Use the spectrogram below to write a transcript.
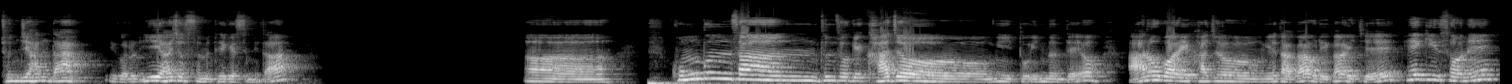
존재한다. 이거를 이해하셨으면 되겠습니다. 아, 공분산 분석의 가정이 또 있는데요. 아노바의 가정에다가 우리가 이제 회기선의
